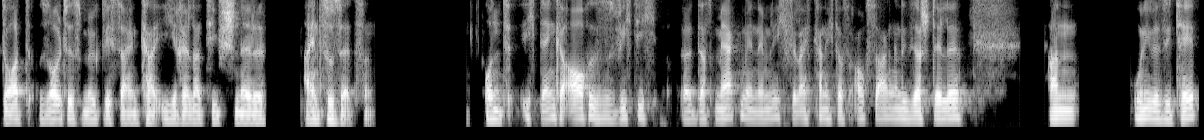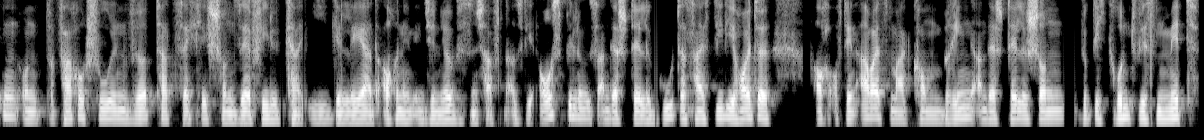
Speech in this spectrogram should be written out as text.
dort sollte es möglich sein, KI relativ schnell einzusetzen. Und ich denke auch, es ist wichtig, äh, das merken wir nämlich, vielleicht kann ich das auch sagen an dieser Stelle, an Universitäten und Fachhochschulen wird tatsächlich schon sehr viel KI gelehrt, auch in den Ingenieurwissenschaften. Also die Ausbildung ist an der Stelle gut. Das heißt, die, die heute auch auf den Arbeitsmarkt kommen, bringen an der Stelle schon wirklich Grundwissen mit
